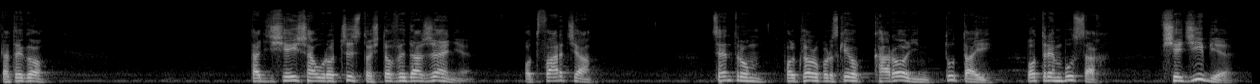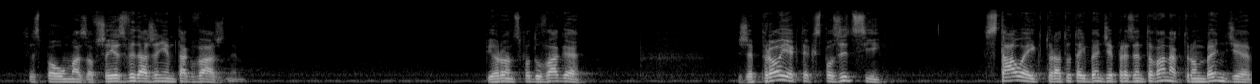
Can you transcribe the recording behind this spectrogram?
Dlatego ta dzisiejsza uroczystość, to wydarzenie otwarcia Centrum Folkloru Polskiego Karolin tutaj w Otrębusach, w siedzibie zespołu Mazowsze jest wydarzeniem tak ważnym. Biorąc pod uwagę, że projekt ekspozycji stałej, która tutaj będzie prezentowana, którą będzie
